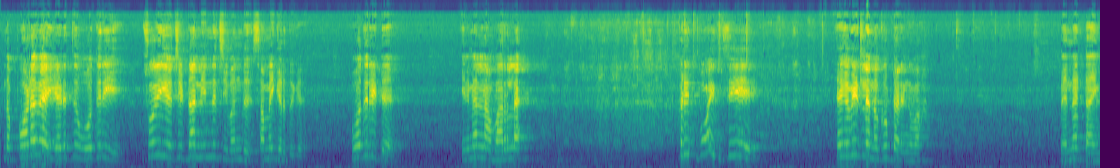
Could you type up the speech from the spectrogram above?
இந்த புடவை எடுத்து உதிரி சொருகி வச்சுட்டு தான் நின்றுச்சு வந்து சமைக்கிறதுக்கு. உதிரிட்டு இனிமேல் நான் வரல. அப்படி போயிடுச்சு. எங்கள் வீட்டில் என்ன கூப்பிட்டாருங்க வா. என்ன டைம்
